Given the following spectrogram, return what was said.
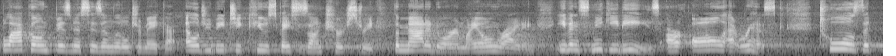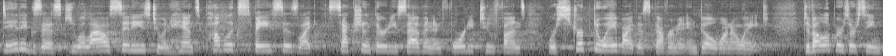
Black-owned businesses in Little Jamaica, LGBTQ spaces on Church Street, the Matador in my own riding, even Sneaky Dee's are all at risk. Tools that did exist to allow cities to enhance public spaces like Section 37 and 42 funds were stripped away by this government in Bill 108. Developers are seeing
